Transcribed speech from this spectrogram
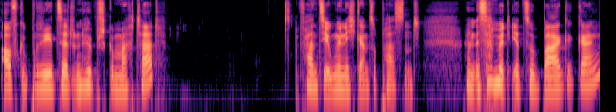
aufgebrezelt und hübsch gemacht hat. Fand sie irgendwie nicht ganz so passend. Dann ist er mit ihr zur Bar gegangen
